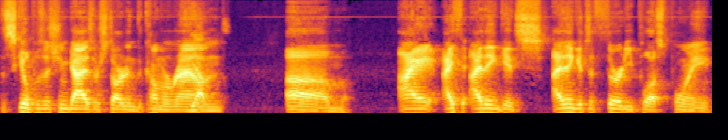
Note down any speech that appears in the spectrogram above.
The skill position guys are starting to come around. Yep. Um, I I th- I think it's I think it's a 30 plus point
